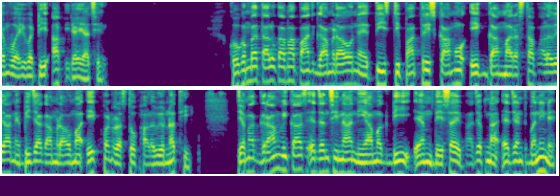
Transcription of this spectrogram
તેમ વહીવટી આપી રહ્યા છે. ઘોગંબા તાલુકામાં પાંચ ગામડાઓને ત્રીસથી પાંત્રીસ કામો એક ગામમાં રસ્તા ફાળવ્યા અને બીજા ગામડાઓમાં એક પણ રસ્તો ફાળવ્યો નથી. જેમાં ગ્રામ વિકાસ એજન્સીના નિયામક ડી એમ દેસાઈ ભાજપના એજન્ટ બનીને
